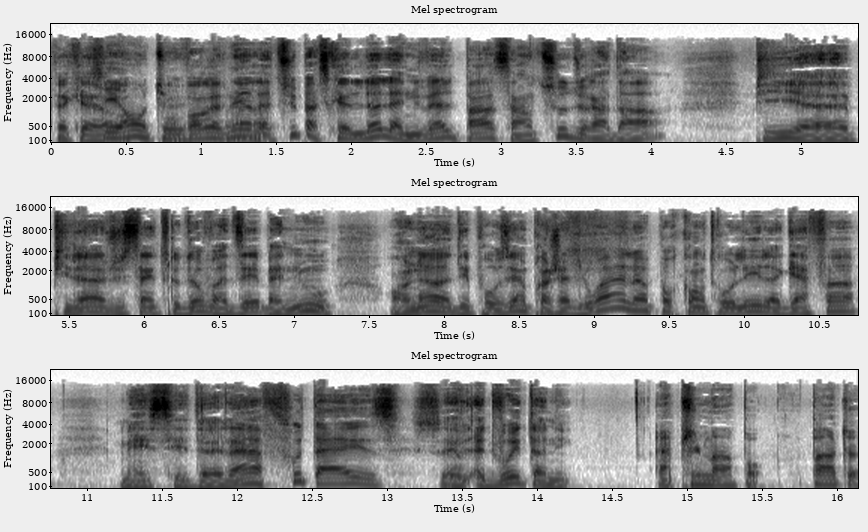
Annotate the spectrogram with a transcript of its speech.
Fait que C'est on, honteux, on va revenir là-dessus parce que là, la nouvelle passe en dessous du radar. Puis, euh, puis là, Justin Trudeau va dire, ben nous, on a déposé un projet de loi là pour contrôler le Gafa, mais c'est de la foutaise. Êtes-vous étonné? Absolument pas. Pas en tout.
